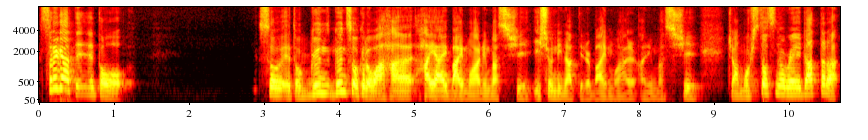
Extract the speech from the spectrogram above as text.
それが、えっと、そう、えっと、群群速度は速い場合もありますし、一緒になっている場合もありますし、じゃあもう一つの例だったら、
